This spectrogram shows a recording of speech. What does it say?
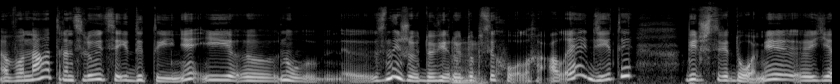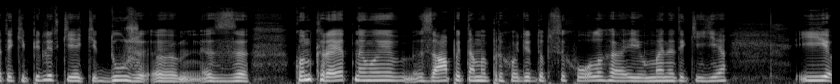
Вона транслюється і дитині, і е, ну, е, знижує довіру Мгм. до психолога. Але діти більш свідомі, є такі підлітки, які дуже е, з конкретними запитами приходять до психолога, і в мене такі є. І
